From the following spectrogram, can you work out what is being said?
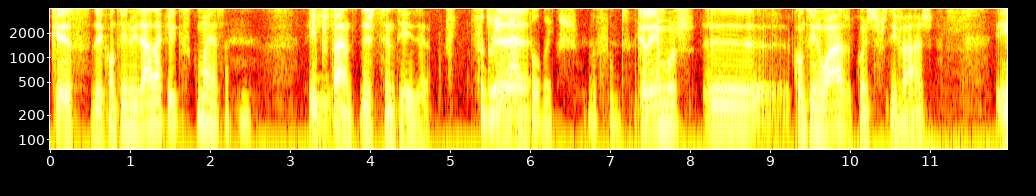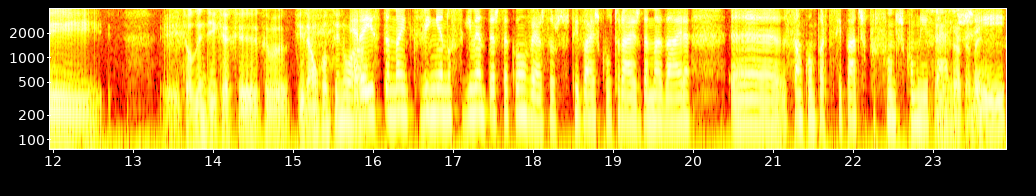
que se dê continuidade àquilo que se começa. E, e portanto, neste sentido, Fidelizar uh, públicos, no fundo. Queremos uh, continuar com estes festivais e E tudo indica que, que, que, irão continuar. Era isso também que vinha no seguimento desta conversa. Os festivais culturais da Madeira uh, são comparticipados por fundos comunitários Sim, e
